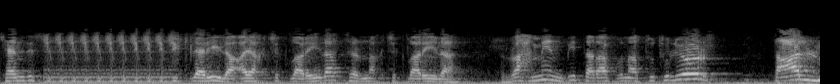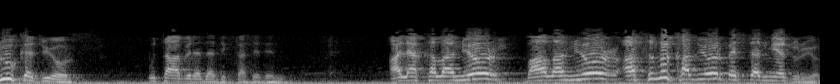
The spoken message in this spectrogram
kendi cikcikleriyle, ayakçıklarıyla, tırnakçıklarıyla rahmin bir tarafına tutuluyor, taalluk ediyor. Bu tabire dikkat edin. Alakalanıyor, bağlanıyor, asılı kalıyor, beslenmeye duruyor.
